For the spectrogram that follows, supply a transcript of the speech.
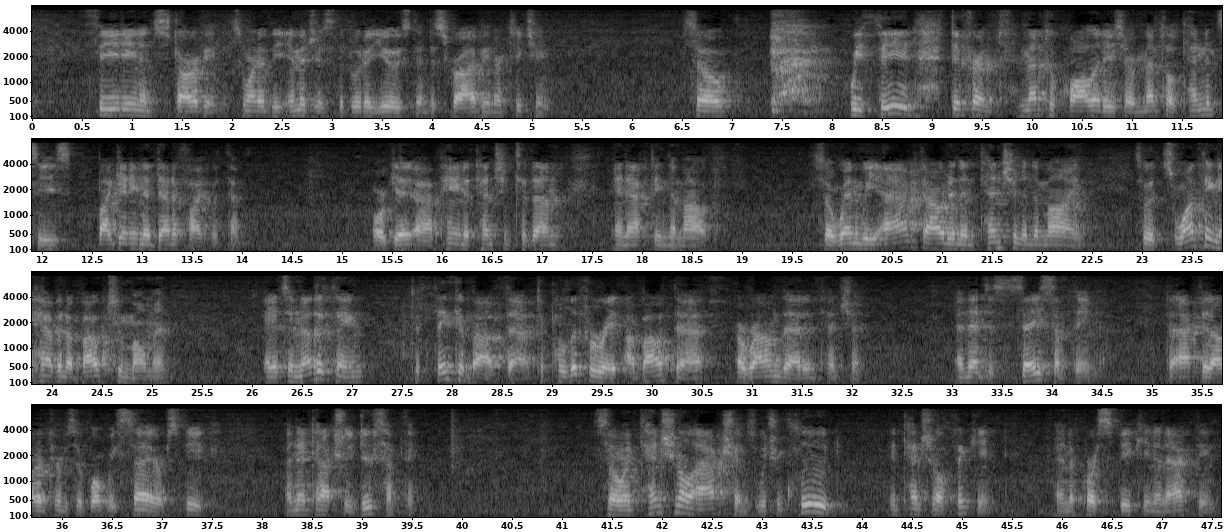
feeding and starving. It's one of the images the Buddha used in describing or teaching. So we feed different mental qualities or mental tendencies by getting identified with them or get, uh, paying attention to them and acting them out. So when we act out an intention in the mind, so it's one thing to have an about to moment, and it's another thing to think about that, to proliferate about that, around that intention, and then to say something to act it out in terms of what we say or speak, and then to actually do something. So intentional actions, which include intentional thinking, and of course speaking and acting,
